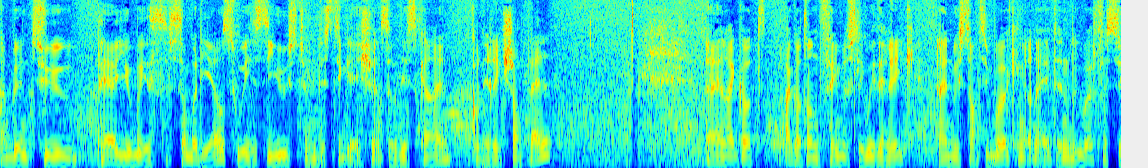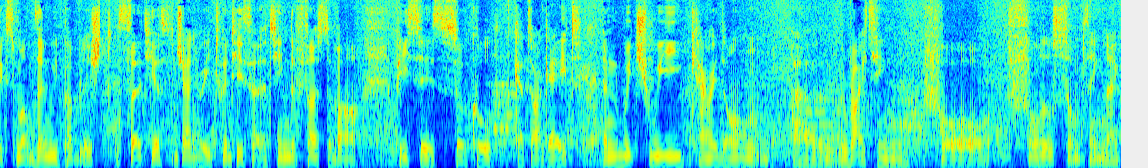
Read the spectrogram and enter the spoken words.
I'm going to pair you with somebody else who is used to investigations of this kind, called Eric Champel. And I got I got on famously with Eric, and we started working on it. And we worked for six months. Then we published 30th January 2013 the first of our pieces, so-called Qatar Gate, and which we carried on uh, writing for for something like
